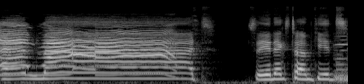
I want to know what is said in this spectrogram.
and Matt. See you next time, kids.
